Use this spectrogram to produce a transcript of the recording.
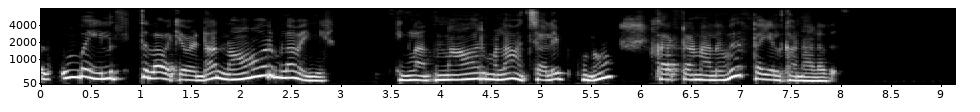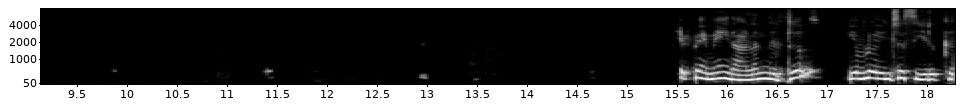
ரொம்ப இழுத்துலாம் வைக்க வேண்டாம். நார்மலா வைங்க. சரிங்களா? நார்மலா வச்சாலே போதும். கரெக்டான அளவு தையலுக்கான அளவு. எப்பயுமே இதை அளந்துட்டு எவ்வளோ இன்ச்சஸ் இருக்கு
